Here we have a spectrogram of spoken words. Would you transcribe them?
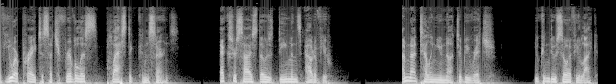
If you are prey to such frivolous, plastic concerns, exorcise those demons out of you. I'm not telling you not to be rich. You can do so if you like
